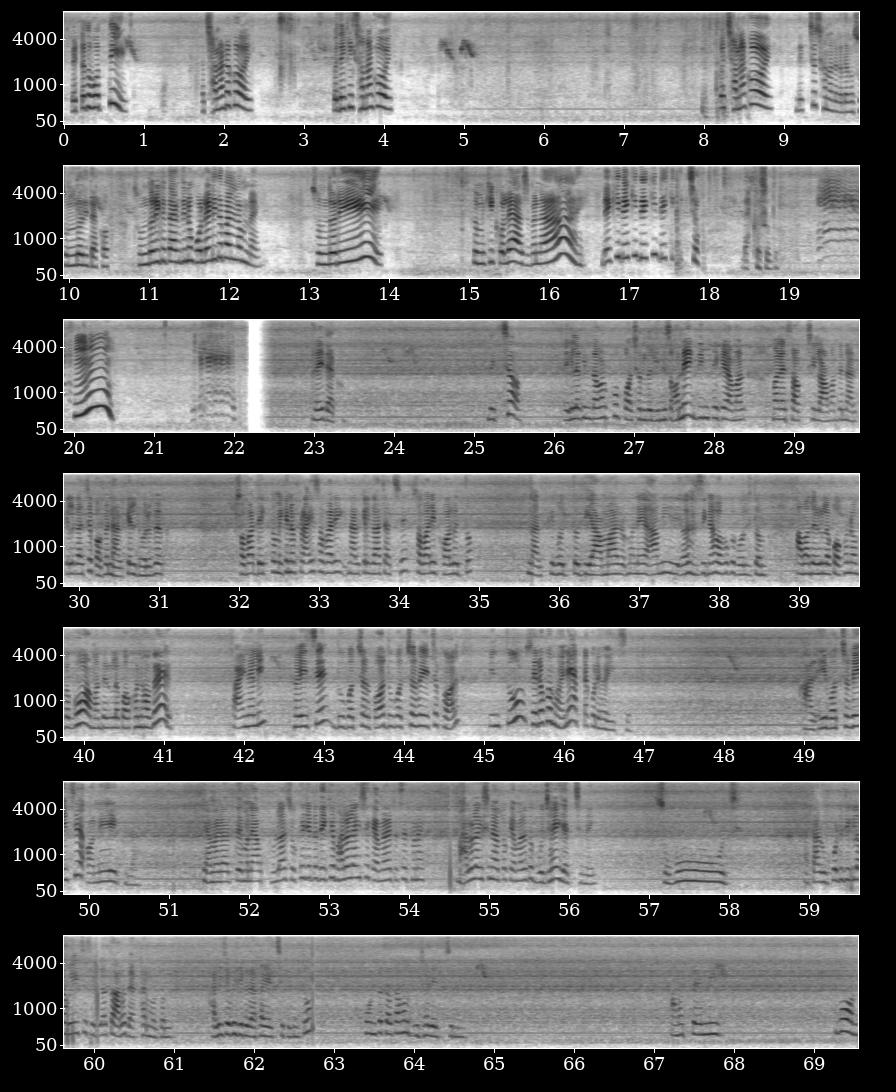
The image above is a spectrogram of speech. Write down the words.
পেটটা তো ভর্তি। আর ছানাটা কই? ওই দেখি ছানা কই? ওই ছানা কই? দেখছ ছানাটাকে? দেখো, সুন্দরী দেখো। সুন্দরীকে তো একদিনও কোলে নিতে পারলাম নাই। সুন্দরী, তুমি কি কোলে আসবে না দেখি দেখি দেখি দেখি, দেখছ? দেখো শুধু। হুম। এই দেখো। দেখছ? এগুলো কিন্তু আমার খুব পছন্দের জিনিস। অনেক দিন থেকে আমার মানে শখ ছিল। আমাদের নারকেল গাছে কবে নারকেল ধরবে? সবার দেখতাম এখানে প্রায় সবারই নারকেল গাছ আছে। সবারই ফল হতো নারকেল হতো দিয়ে আমার মানে আমি সিনা বাবুকে বলতাম, আমাদেরগুলো কখন হবে গো? আমাদেরগুলো কখন হবে? ফাইনালি হয়েছে, দু বছর পর, দু বছর হয়েছে ফল, কিন্তু সেরকম হয়নি, একটা করে হয়েছে। আর এই বছর হয়েছে অনেকগুলা। ক্যামেরাতে মানে খোলা চোখে যেটা দেখে ভালো লাগছে, ক্যামেরাটা সে মানে ভালো লাগছে না, অত ক্যামেরা তো বোঝাই যাচ্ছে না। সবুজ। আর তার উপরে যেগুলো হয়েছে, সেগুলো তো আরও দেখার মতন। খালি চোখে যেটা দেখা যাচ্ছে, কিন্তু ফোনটা তত আমার বোঝা যাচ্ছে না। আমার তো এমনি বোন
